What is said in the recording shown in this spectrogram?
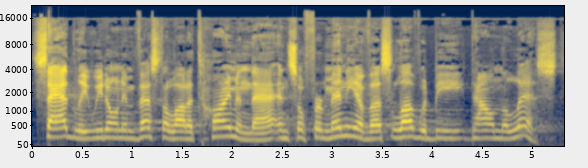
Sadly, we don't invest a lot of time in that. And so, for many of us, love would be down the list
